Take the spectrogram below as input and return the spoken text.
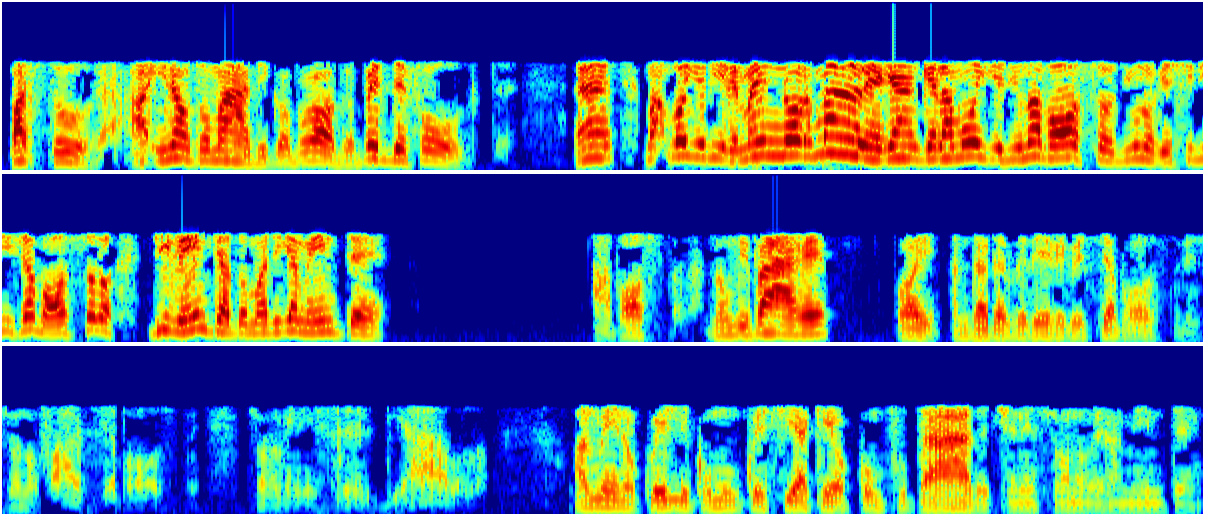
pastora, ah, in automatico proprio, per default, eh? Ma voglio dire, ma è normale che anche la moglie di un apostolo, di uno che si dice apostolo, diventi automaticamente apostola, non vi pare? Poi andate a vedere questi apostoli, sono falsi apostoli, sono ministri del diavolo, almeno quelli comunque sia che ho confutato, ce ne sono veramente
